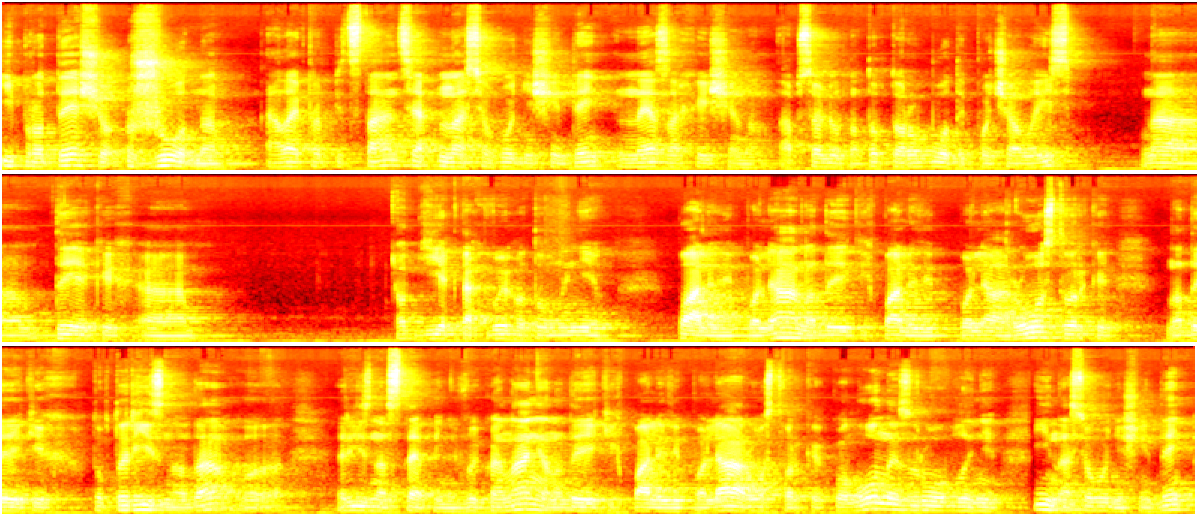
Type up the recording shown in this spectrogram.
і про те, що жодна електропідстанція на сьогоднішній день не захищена. Абсолютно. Тобто роботи почались на деяких е, об'єктах виготовлені пальові поля, на деяких пальові поля розтверки, на деяких, тобто різна, да, різна степень виконання, на деяких пальові поля, розтверки колони зроблені. І на сьогоднішній день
